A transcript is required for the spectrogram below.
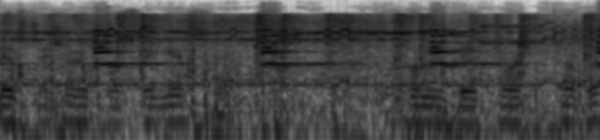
রেল স্টেশনে পৌঁছে গেছি এখন ব্রেক মারতে হবে।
